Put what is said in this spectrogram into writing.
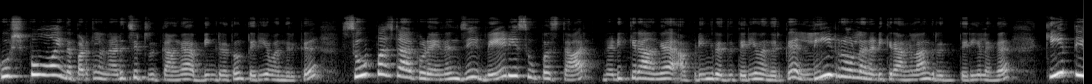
குஷ்புவும் இந்த படத்தில் நடிச்சிட்டு இருக்காங்க அப்படிங்கிறதும் தெரிய வந்திருக்கு. சூப்பர் ஸ்டார் கூட இணைஞ்சு லேடி சூப்பர் ஸ்டார் நடிக்கிறாங்க அப்படிங்கிறது தெரிய வந்திருக்கு. லீட் ரோலில் நடிக்கிறாங்களாங்கிறது தெரியலைங்க. கீர்த்தி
